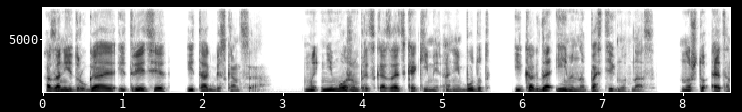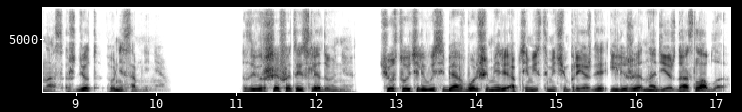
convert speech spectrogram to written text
а за ней другая и третья, и так без конца. Мы не можем предсказать, какими они будут и когда именно постигнут нас, но что это нас ждет, вне сомнения. Завершив это исследование, чувствуете ли вы себя в большей мере оптимистами, чем прежде, или же надежда ослабла?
